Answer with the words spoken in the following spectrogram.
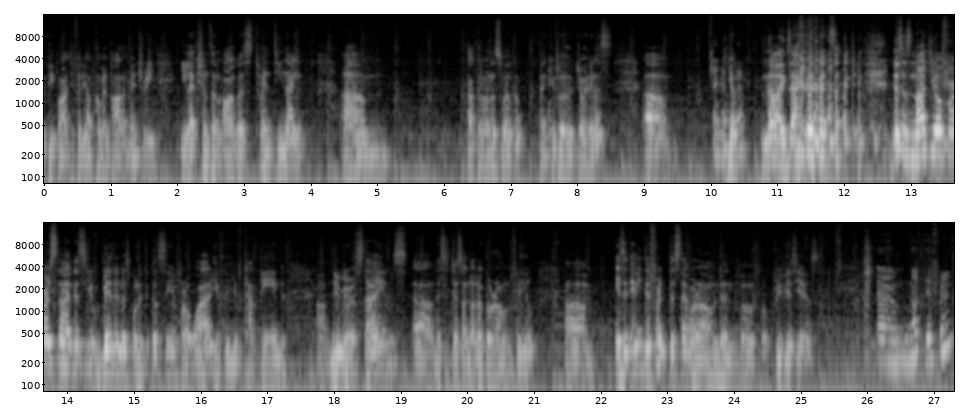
UP party for the upcoming parliamentary elections on August 29th. Um, Dr. Honest, welcome. Thank you for joining us. Um, I never Yep. left. no, exactly, exactly. This is not your first time. This you've been in this political scene for a while. You've been, you've campaigned um, numerous times. Um, this is just another go round for you. Um, is it any different this time around than for, for previous years? Um, not different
